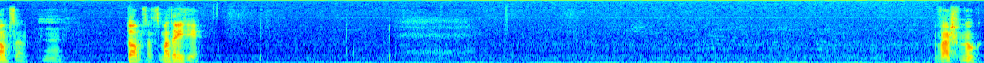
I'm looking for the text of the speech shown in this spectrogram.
Томпсон. Томпсон, смотрите. Ваш внук?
